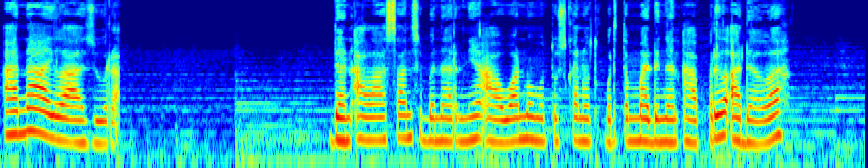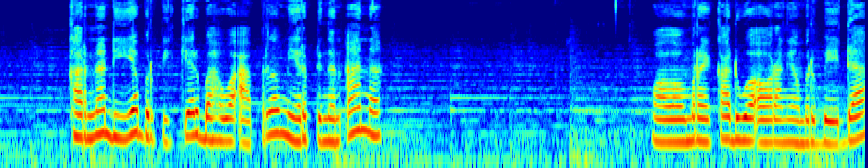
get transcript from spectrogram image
Ana Ayla Azura. Dan alasan sebenarnya Awan memutuskan untuk berteman dengan April adalah karena dia berpikir bahwa April mirip dengan Ana. Walau mereka dua orang yang berbeda,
